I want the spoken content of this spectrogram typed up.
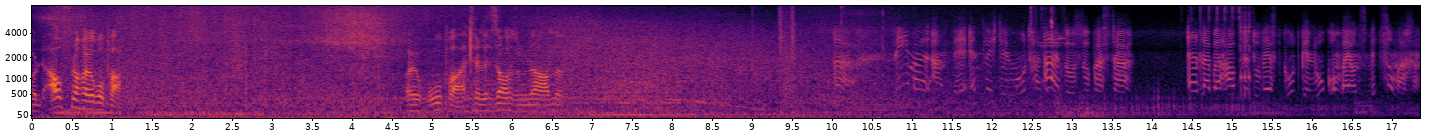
Und auf nach Europa. Europa, Alter, das ist auch so ein Name. Ach, sieh mal an, wer endlich den Mut hat. Also, Superstar. Adler behauptet, du wärst gut genug, um bei uns mitzumachen.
